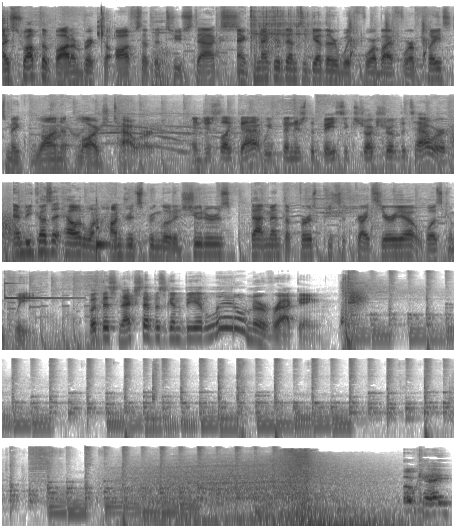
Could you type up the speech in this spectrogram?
I swapped the bottom brick to offset the two stacks, and connected them together with 4x4 plates to make one large tower. And just like that, we finished the basic structure of the tower. And because it held 100 spring-loaded shooters, that meant the first piece of criteria was complete. But this next step is going to be a little nerve-wracking. Okay,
